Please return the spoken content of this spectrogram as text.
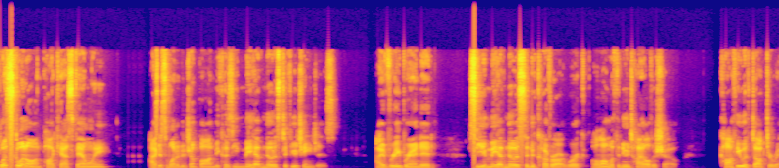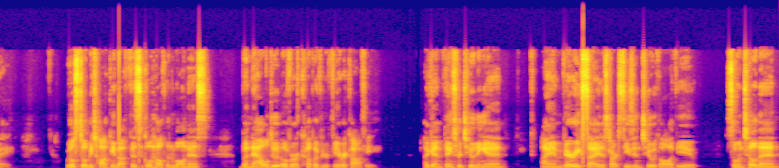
What's going on, podcast family? I just wanted to jump on because you may have noticed a few changes. I've rebranded, so you may have noticed the new cover artwork along with the new title of the show Coffee with Dr. Ray. We'll still be talking about physical health and wellness, but now we'll do it over a cup of your favorite coffee. Again, thanks for tuning in. I am very excited to start season two with all of you. So until then,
